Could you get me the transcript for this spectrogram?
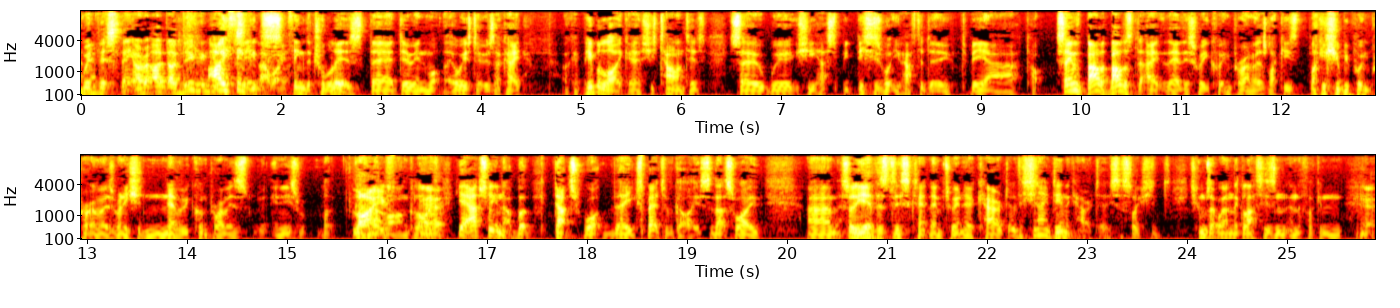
with this thing. I, I, I do think I think it's, that I think the trouble is they're doing what they always do. Is okay, okay. People like her. She's talented. So we she has to be. This is what you have to do to be our top. Same with Balor. Balor's out there this week cutting promos like he's like he should be putting promos when he should never be cutting promos in his like that long live. yeah. Yeah. absolutely not. But that's what they expect of guys. So that's why. Um, so yeah, there's a disconnect then between her character. She's not doing the character. It's just like she she comes out wearing the glasses and, and the fucking. Yeah.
